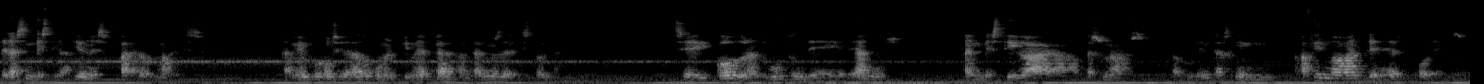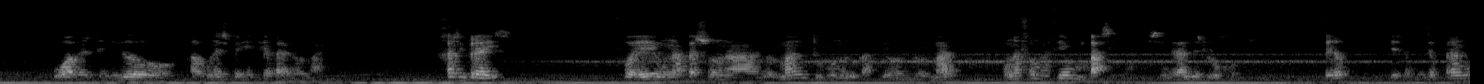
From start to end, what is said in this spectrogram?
de las investigaciones paranormales. También fue considerado como el primer cazafantasmas de la historia. Se dedicó durante un montón de, de años a investigar a personas fraudulentas que afirmaban tener poderes o haber tenido alguna experiencia paranormal. Harry Price fue una persona normal, tuvo una educación normal, una formación básica, sin grandes lujos, pero desde muy temprano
